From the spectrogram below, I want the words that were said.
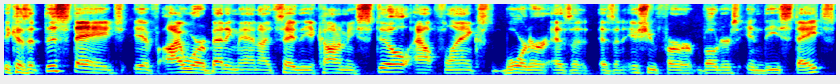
because at this stage, if I were a betting man, I'd say the economy still outflanks border as a as an issue for voters in these states.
